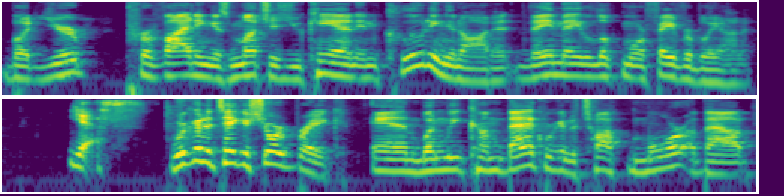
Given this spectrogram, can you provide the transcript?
but you're providing as much as you can, including an audit, they may look more favorably on it. Yes. We're going to take a short break. And when we come back, we're going to talk more about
